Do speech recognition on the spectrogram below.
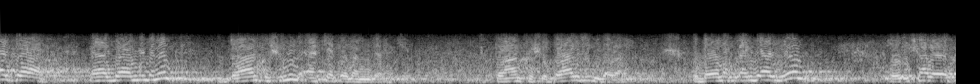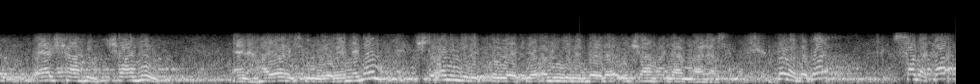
Erdoğan. Erdoğan ne demek? Doğan kuşunun erkek olanı demek. Doğan kuşu. Doğan ismi de var. Bu doğmaktan gelmiyor. E, uçan Er Şahin. Şahin. Yani hayvan ismini veriyor. Neden? İşte onun gibi kuvvetli, onun gibi böyle uçan filan manası. Burada da sadaka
